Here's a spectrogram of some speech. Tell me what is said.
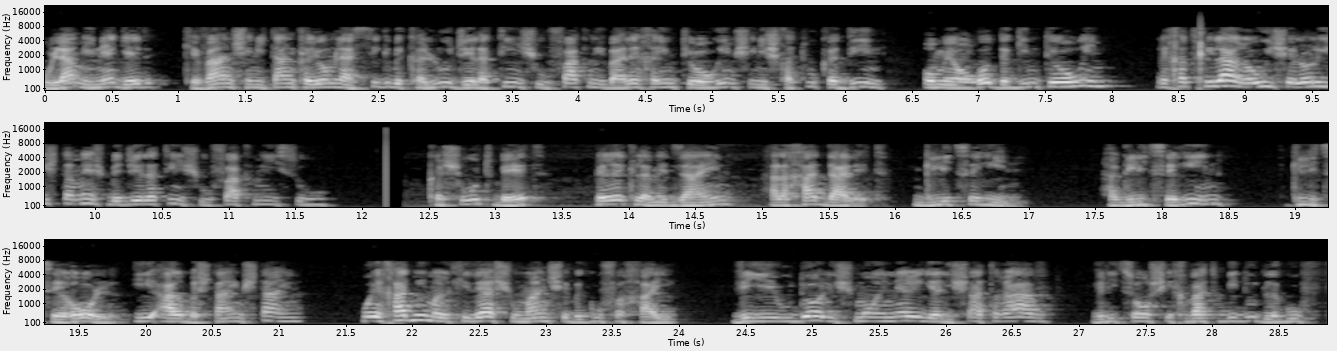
אולם מנגד, כיוון שניתן כיום להשיג בקלות ג'לטין שהופק מבעלי חיים טהורים שנשחטו כדין או מאורות דגים טהורים, לכתחילה ראוי שלא להשתמש בג'לטין שהופק מאיסור. כשרות ב', פרק ל"ז, הלכה ד', גליצרין. הגליצרין, גליצרול E422, הוא אחד ממרכיבי השומן שבגוף החי, וייעודו לשמור אנרגיה לשעת רעב וליצור שכבת בידוד לגוף.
